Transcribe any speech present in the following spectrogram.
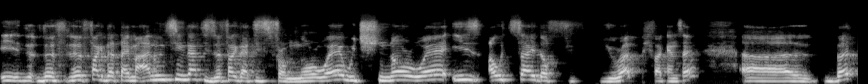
the, the fact that I'm announcing that is the fact that it's from Norway, which Norway is outside of Europe, if I can say. Uh, but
